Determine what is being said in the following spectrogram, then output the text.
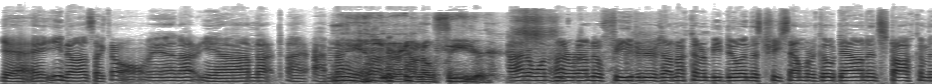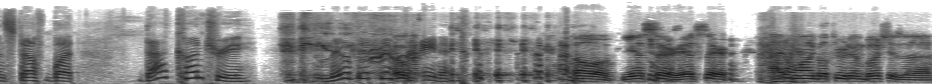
yeah, and, you know, I was like, oh man, I, yeah, I'm not, I, I'm I not. ain't hunting around no feeder. I don't want to hunt around no feeders. I'm not going to be doing this tree stand. I'm going to go down and stalk them and stuff. But that country is a little bit different, ain't it? Oh, yes, sir. Yes, sir. I don't want to go through them bushes uh,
